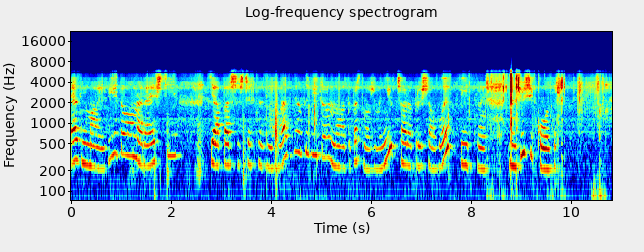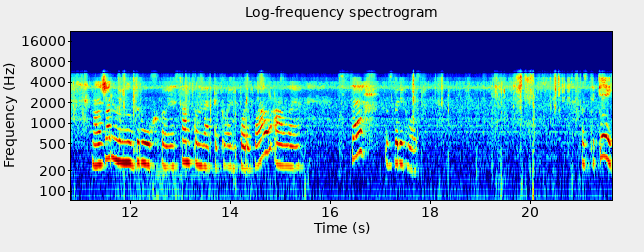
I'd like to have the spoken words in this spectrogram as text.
я знімаю відео нарешті. Я перше ще не змогла зняти відео, ну а тепер зможу. Мені вчора прийшов лист від е, Надюші Козир. На жаль, мені друг е, сам конвертик порвав, але все зберіглося. Ось такий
